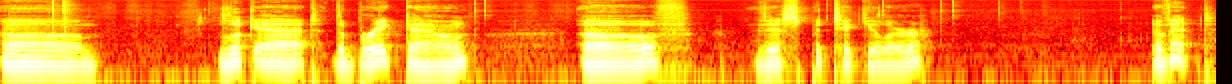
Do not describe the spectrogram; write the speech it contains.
um, look at the breakdown of this particular event.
